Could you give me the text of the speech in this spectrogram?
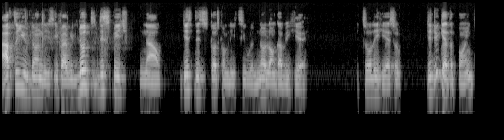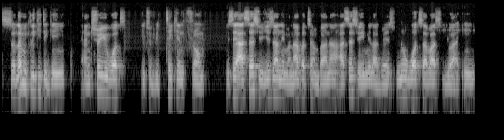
after you've done this, if I reload this page now, this Discord community will no longer be here. It's only here. So did you get the point? So let me click it again and show you what it will be taken from. You say access your username and avatar and banner, access your email address, know what servers you are in,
